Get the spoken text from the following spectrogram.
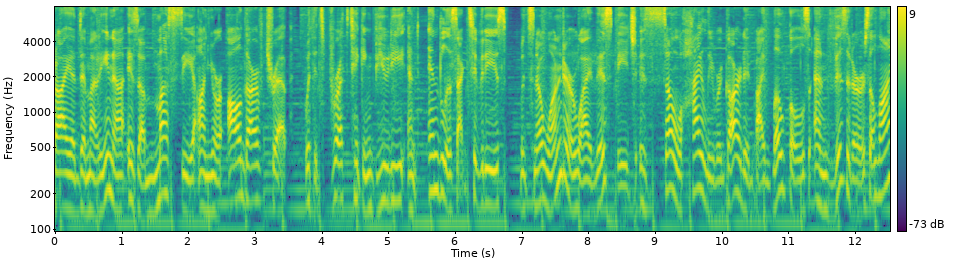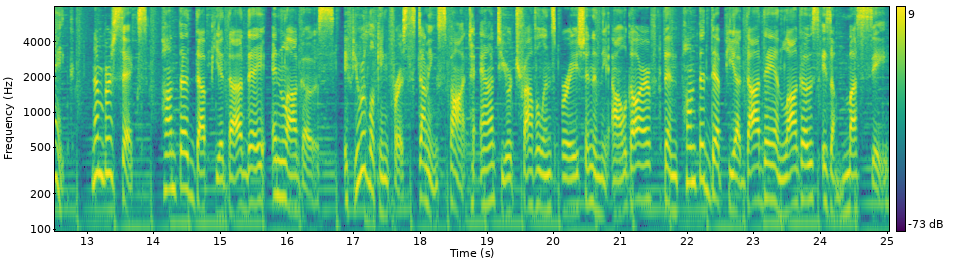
Praia de Marinha is a must see on your Algarve trip. With its breathtaking beauty and endless activities, it's no wonder why this beach is so highly regarded by locals and visitors alike. Number 6. Ponta da Piedade in Lagos. If you're looking for a stunning spot to add to your travel inspiration in the Algarve, then Ponta da Piedade in Lagos is a must-see.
